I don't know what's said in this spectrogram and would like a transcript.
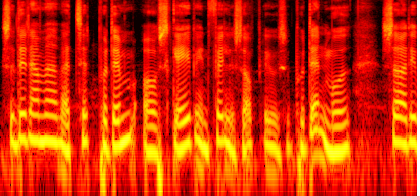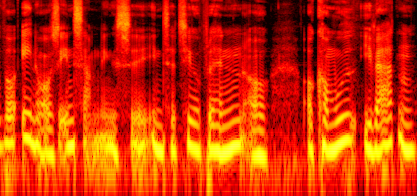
Så det der med at være tæt på dem og skabe en fælles oplevelse på den måde, så er det en af vores indsamlingsinitiativer blandt andet at, at komme ud i verden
